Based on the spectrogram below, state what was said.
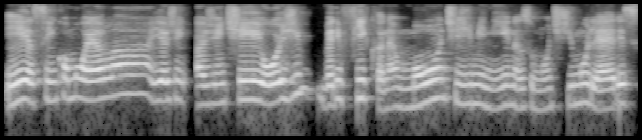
e assim como ela, e a gente, a gente, hoje verifica, né, um monte de meninas, um monte de mulheres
